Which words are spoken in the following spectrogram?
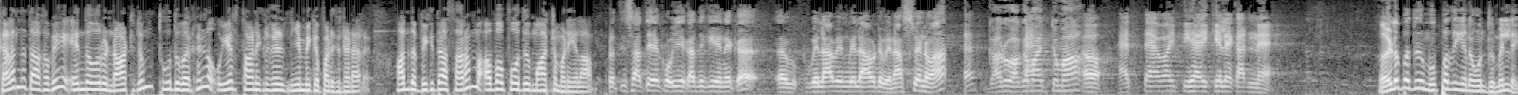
கலந்ததாகவே எந்த ஒரு நாட்டிலும் தூதுவர்கள் உயர்ஸ்தானிகர்கள் நியமிக்கப்படுகின்றனர் அந்த விகிதாசாரம் அவ்வப்போது மாற்றமடையலாம் ප්‍රතිශතය කොයි එකද කියන එක අ, වෙලාවෙන් වෙලාවට වෙනස් වෙනවා. ගරු අගමැතිතුමා හැත්තෑවයි තිහයි කියල එකන්නේ. எழுபது முப்பது என ஒன்றுமில்லை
